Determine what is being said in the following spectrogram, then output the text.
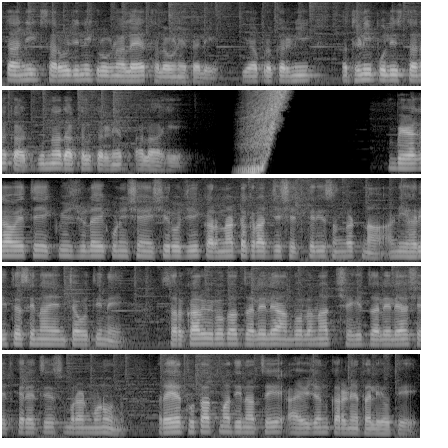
स्थानिक सार्वजनिक रुग्णालयात हलवण्यात आले. या प्रकरणी अथणी पोलीस स्थानकात गुन्हा दाखल करण्यात आला आहे. बेळगाव येथे एकवीस जुलै एकोणीसशे ऐंशी रोजी कर्नाटक राज्य शेतकरी संघटना आणि हरित सेना यांच्या वतीने सरकारविरोधात झालेल्या आंदोलनात शहीद झालेल्या शेतकऱ्याचे स्मरण म्हणून रयत हुतात्मा दिनाचे आयोजन करण्यात आले होते.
